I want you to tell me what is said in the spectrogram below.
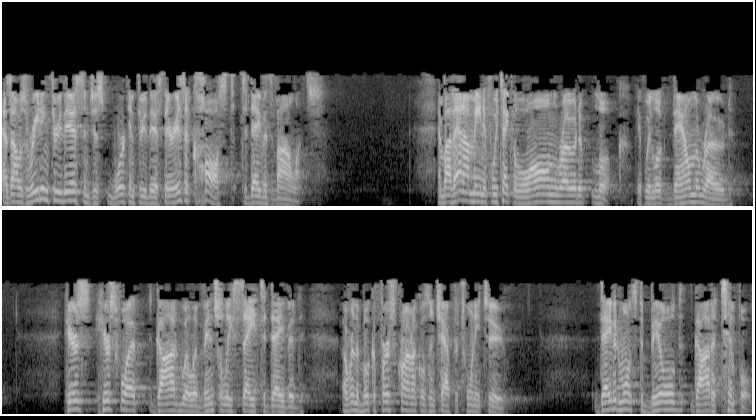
as I was reading through this and just working through this, there is a cost to David's violence. And by that I mean if we take the long road look, if we look down the road, here's, here's what God will eventually say to David over in the book of First Chronicles in chapter 22. David wants to build God a temple.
